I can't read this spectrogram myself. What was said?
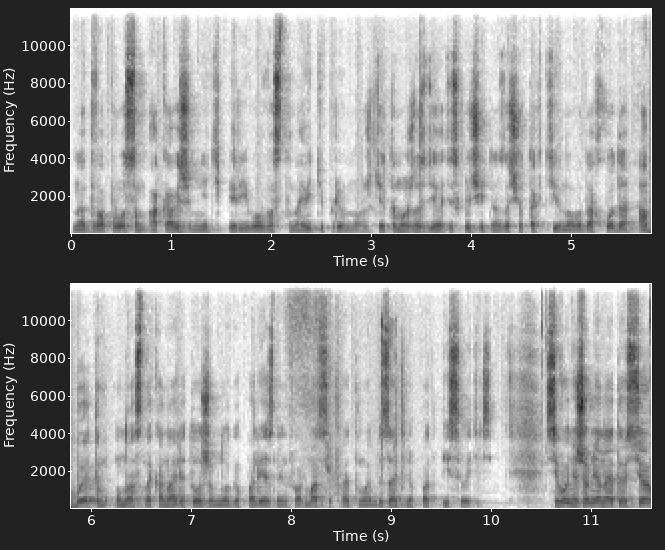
над вопросом, а как же мне теперь его восстановить и приумножить. Это можно сделать исключительно за счет активного дохода. Об этом у нас на канале тоже много полезной информации, поэтому обязательно подписывайтесь. Сегодня же у меня на этом все.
